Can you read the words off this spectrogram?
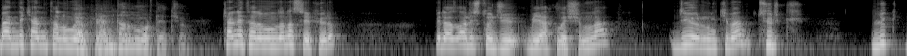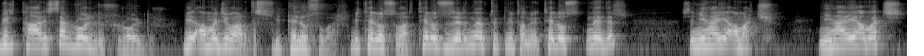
ben de kendi tanımımı yapıyorum. Kendi tanımını ortaya atıyor. Kendi tanımımda nasıl yapıyorum? Biraz Aristocu bir yaklaşımla diyorum ki ben Türklük bir tarihsel roldür. Roldür. Bir amacı vardır. Bir telosu var. Bir telosu var. Telos üzerinden Türklüğü tanıyor. Telos nedir? İşte nihai amaç. Nihai amaç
